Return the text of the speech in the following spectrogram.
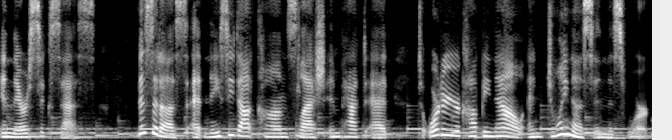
in their success. Visit us at nacce.com slash impacted to order your copy now and join us in this work.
